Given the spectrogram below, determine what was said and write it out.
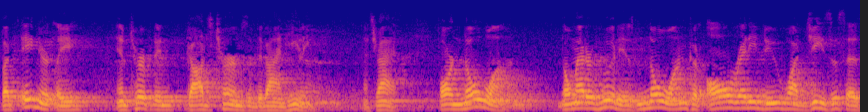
but ignorantly interpreting God's terms of divine healing. That's right. For no one, no matter who it is, no one could already do what Jesus has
